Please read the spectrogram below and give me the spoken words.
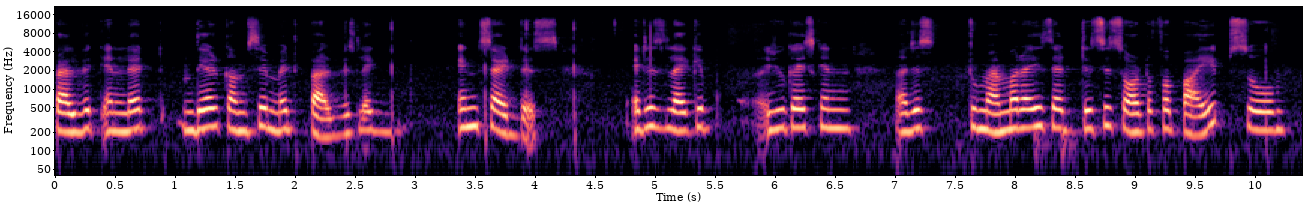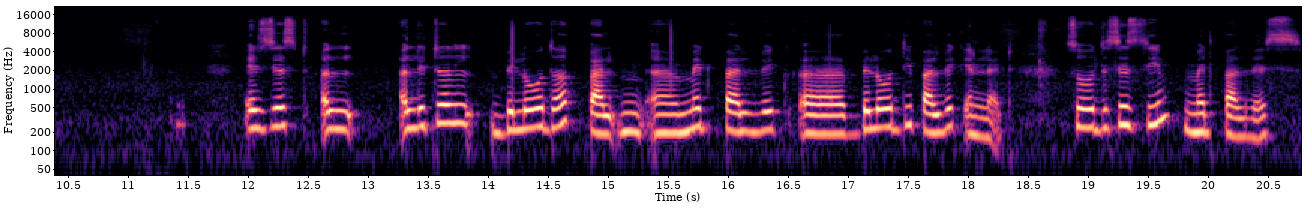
pelvic inlet there comes a mid pelvis like inside this. It is like a you guys can uh, just to memorize that this is sort of a pipe. So it's just a a little below the uh, mid pelvic uh, below the pelvic inlet. So this is the mid pelvis.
